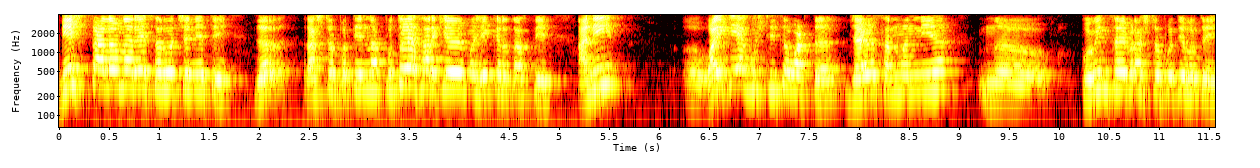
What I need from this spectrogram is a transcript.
देश चालवणारे सर्वोच्च नेते जर राष्ट्रपतींना पुतळ्यासारखे हे करत असतील आणि वाईट या गोष्टीचं वाटतं ज्यावेळेस सन्माननीय कोविंद साहेब राष्ट्रपती होते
